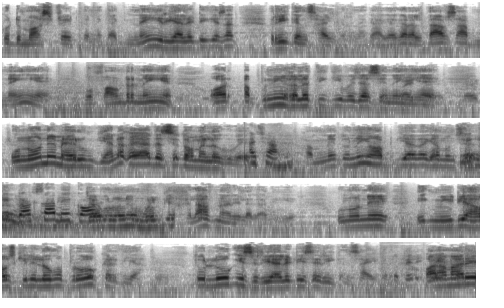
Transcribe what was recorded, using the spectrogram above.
को डिमॉन्स्ट्रेट करने का एक नई रियलिटी के साथ रिकनसाइल करने का। कि अगर अल्ताफ साहब नहीं है वो फाउंडर नहीं है और अपनी गलती की वजह से नहीं है उन्होंने महरूम किया ना क्यादत से तो हम अलग हुए। अच्छा। हमने तो नहीं ऑप्ट किया था कि हम उनसे लेकिन डॉक्टर साहब एक और जब उन्होंने मुल्क के खिलाफ नारे लगा दिए उन्होंने एक मीडिया हाउस के लिए लोगों को प्रोवोक कर दिया। तो लोग इस रियलिटी से रिकनसाइल करें। तो और हमारे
